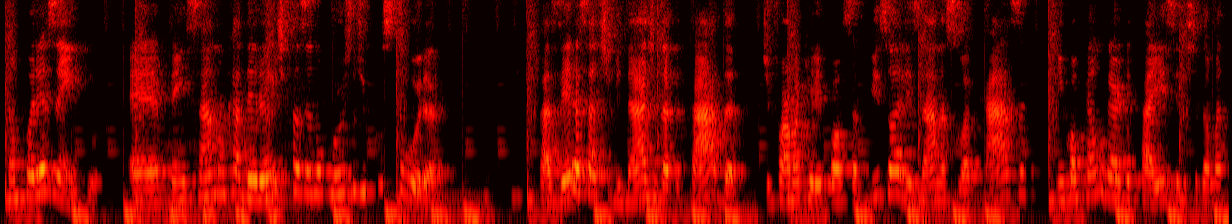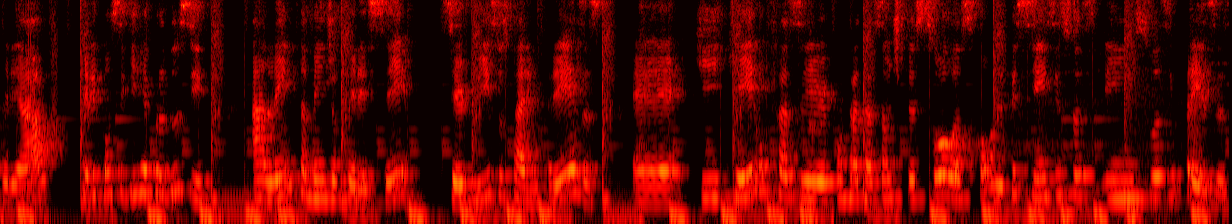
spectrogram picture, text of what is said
Então, por exemplo, é, pensar num cadeirante fazendo um curso de costura fazer essa atividade adaptada de forma que ele possa visualizar na sua casa, em qualquer lugar do país, se ele tiver material, ele conseguir reproduzir. Além também de oferecer serviços para empresas é, que queiram fazer contratação de pessoas com deficiência em suas, em suas empresas.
